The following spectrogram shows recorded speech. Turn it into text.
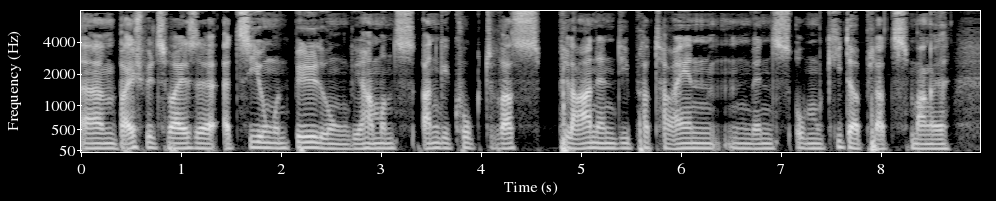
Ähm, beispielsweise Erziehung und Bildung. Wir haben uns angeguckt, was planen die Parteien, wenn es um Kita-Platzmangel geht,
